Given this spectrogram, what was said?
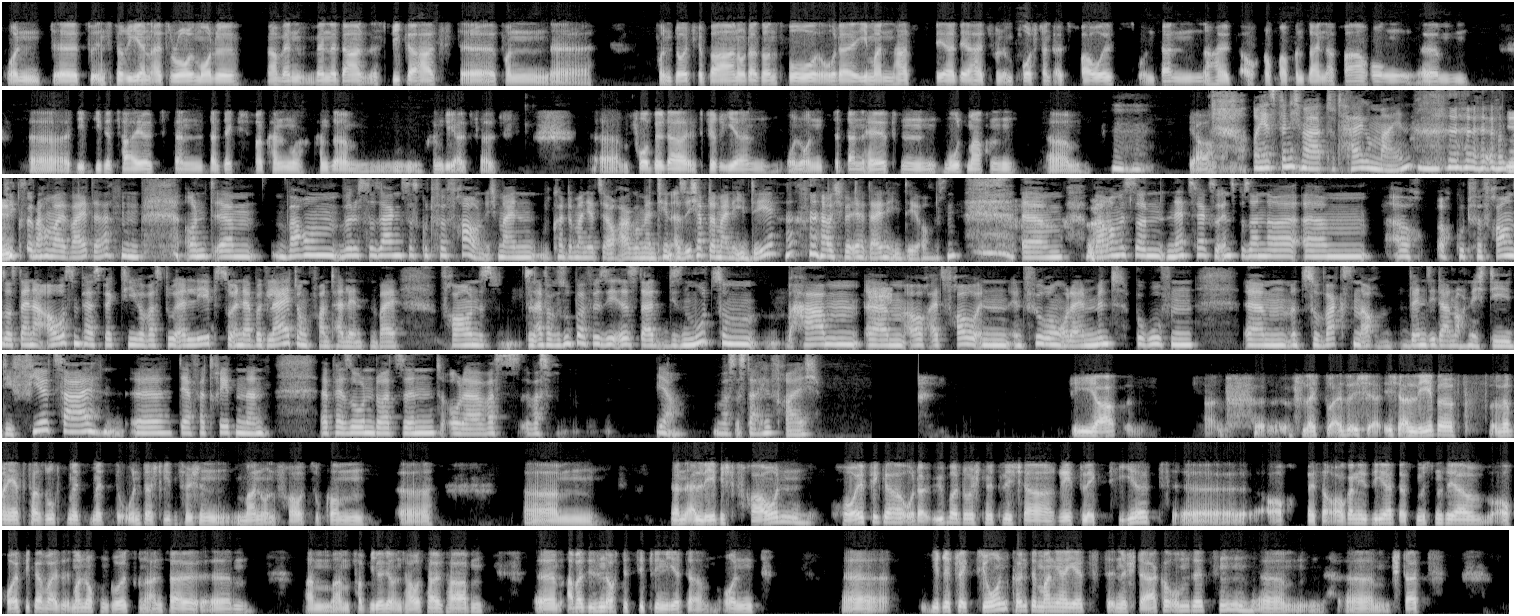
und äh, zu inspirieren als Role Model. Ja, wenn, wenn du da einen Speaker hast äh, von, äh, von Deutsche Bahn oder sonst wo oder jemanden hast, der, der halt schon im Vorstand als Frau ist und dann halt auch nochmal von seinen Erfahrungen ähm, äh, die, die geteilt, dann, dann denke ich, man kann, kann, können die als, als äh, Vorbilder inspirieren und, und dann helfen, Mut machen. Ähm, mhm. Ja. Und jetzt bin ich mal total gemein und hm? piekse noch mal weiter. Und ähm, warum würdest du sagen, ist das gut für Frauen? Ich meine, könnte man jetzt ja auch argumentieren. Also ich habe da meine Idee, aber ich will ja deine Idee auch wissen. Ähm, warum ist so ein Netzwerk so insbesondere ähm, auch, auch gut für Frauen, so aus deiner Außenperspektive, was du erlebst, so in der Begleitung von Talenten, weil Frauen, das, das einfach super für sie ist, da diesen Mut zum haben, ähm, auch als Frau in, in Führung oder in MINT-Berufen ähm, zu wachsen, auch wenn sie da noch nicht die, die Vielzahl äh, der vertretenen äh, Personen dort sind oder was, was, ja, was ist da hilfreich? Ja, vielleicht so, also ich, ich erlebe, wenn man jetzt versucht, mit, mit Unterschieden zwischen Mann und Frau zu kommen, äh, ähm, dann erlebe ich Frauen häufiger oder überdurchschnittlicher reflektiert, äh, auch besser organisiert. Das müssen sie ja auch häufigerweise immer noch einen größeren Anteil ähm, am, am Familie und Haushalt haben. Ähm, aber sie sind auch disziplinierter. Und äh, die Reflexion könnte man ja jetzt in eine Stärke umsetzen, ähm, ähm, statt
